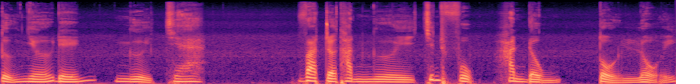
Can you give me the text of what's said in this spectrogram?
tưởng nhớ đến người cha và trở thành người chinh phục hành động tội lỗi.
